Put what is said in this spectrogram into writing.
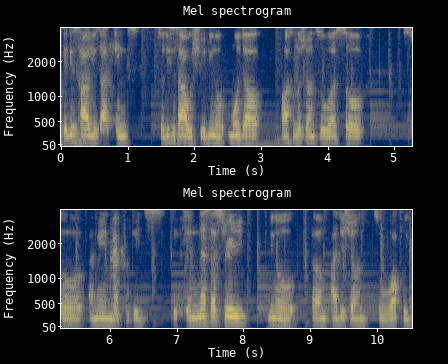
okay, this is how user thinks. So this is how we should, you know, model our solution towards. So, so I mean, it's it's a necessary, you know, um, addition to work with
